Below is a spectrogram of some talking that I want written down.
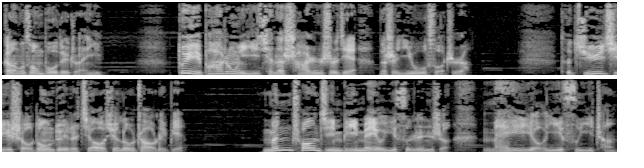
刚从部队转业，对巴中以前的杀人事件那是一无所知啊。他举起手灯对着教学楼照了一遍，门窗紧闭，没有一丝人声，没有一丝异常。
